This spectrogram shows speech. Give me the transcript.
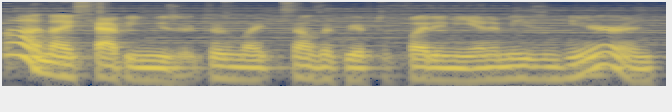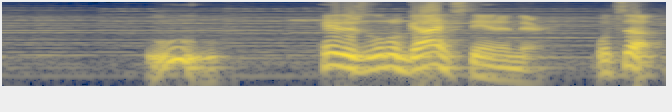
Ah, nice happy music. Doesn't like sounds like we have to fight any enemies in here. And ooh, hey, there's a little guy standing there. What's up?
